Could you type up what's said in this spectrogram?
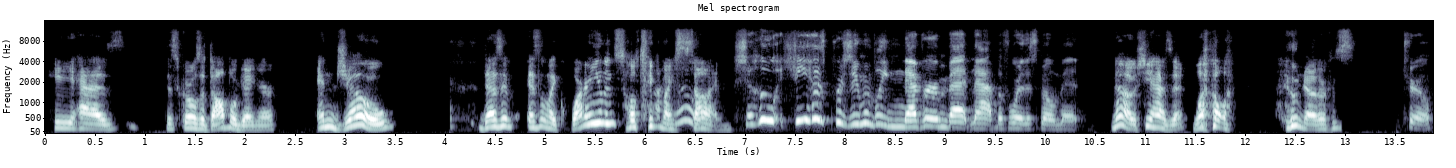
he has this girl's a doppelganger, and Jo doesn't isn't like, why are you insulting my son? She, who she has presumably never met Matt before this moment. No, she hasn't. Well, who knows? True.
